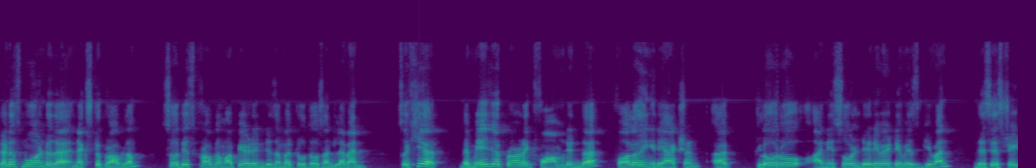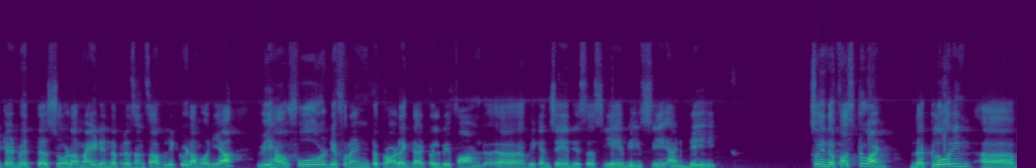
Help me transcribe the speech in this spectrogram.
Let us move on to the next problem. So, this problem appeared in December 2011. So, here the major product formed in the following reaction a chloroanisole derivative is given. This is treated with sodamide in the presence of liquid ammonia we have four different product that will be formed. Uh, we can say this is A, B, C and D. So, in the first one the chlorine uh,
